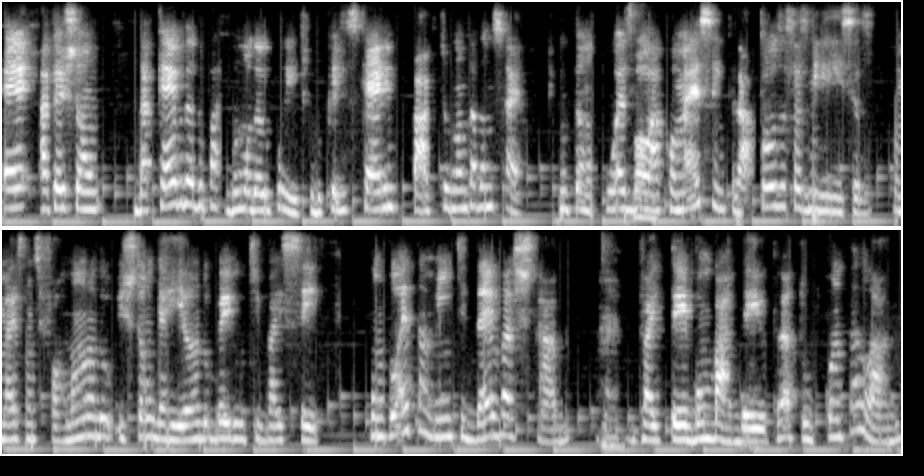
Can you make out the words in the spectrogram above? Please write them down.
é a questão da quebra do, do modelo político, do que eles querem, o pacto não está dando certo. Então, o Hezbollah começa a entrar, todas essas milícias começam se formando, estão guerreando, Beirute vai ser completamente devastado, vai ter bombardeio para tudo quanto é lado.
